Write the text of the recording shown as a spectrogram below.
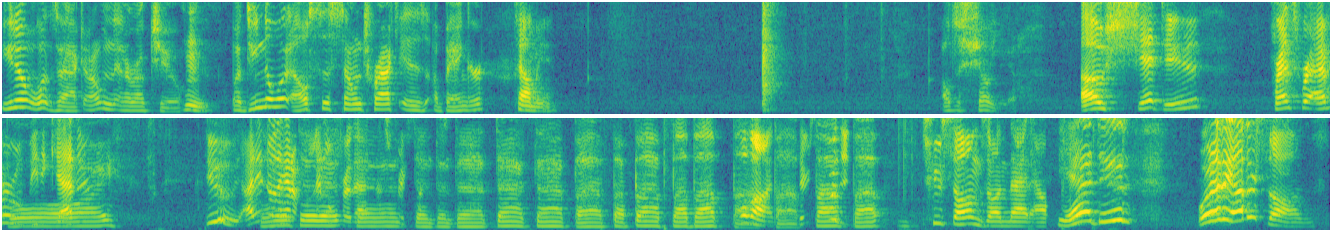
You know what, Zach? I don't want to interrupt you, Hmm. but do you know what else's soundtrack is a banger? Tell me. I'll just show you. Oh shit, dude! Friends Forever will be together, Boy. Dude. I didn't know they had a vinyl for that. That's pretty Hold on, there's ba, more than- two songs on that album. Yeah, dude. What are the other songs?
